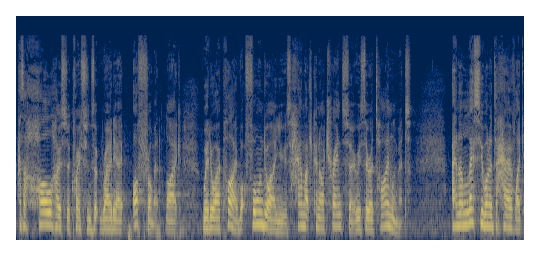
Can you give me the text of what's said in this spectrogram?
has a whole host of questions that radiate off from it, like, Where do I apply? What form do I use? How much can I transfer? Is there a time limit? And unless you wanted to have like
